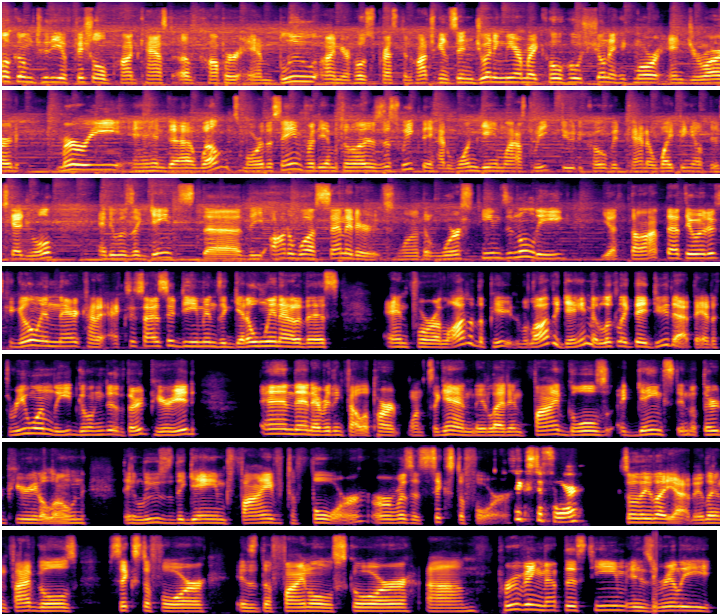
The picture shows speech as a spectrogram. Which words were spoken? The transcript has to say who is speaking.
Speaker 1: Welcome to the official podcast of Copper and Blue. I'm your host, Preston Hodgkinson. Joining me are my co hosts, Shona Hickmore and Gerard Murray. And, uh, well, it's more of the same for the Edmonton Oilers this week. They had one game last week due to COVID kind of wiping out their schedule, and it was against uh, the Ottawa Senators, one of the worst teams in the league. You thought that the Oilers could go in there, kind of exercise their demons, and get a win out of this. And for a lot of the period, a lot of the game, it looked like they do that. They had a three-one lead going into the third period, and then everything fell apart once again. They let in five goals against in the third period alone. They lose the game five to four, or was it six to four?
Speaker 2: Six to four.
Speaker 1: So they let yeah, they let in five goals, six to four is the final score. Um, proving that this team is really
